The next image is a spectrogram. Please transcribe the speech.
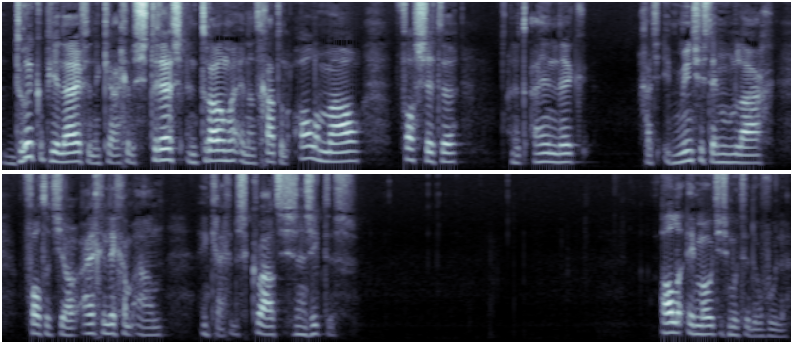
druk op je lijf en dan krijg je de stress en trauma en dat gaat dan allemaal vastzitten. En uiteindelijk gaat je immuunsysteem omlaag, valt het jouw eigen lichaam aan en krijg je dus kwaaltjes en ziektes. Alle emoties moeten doorvoelen.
